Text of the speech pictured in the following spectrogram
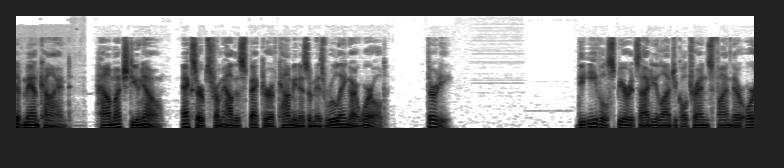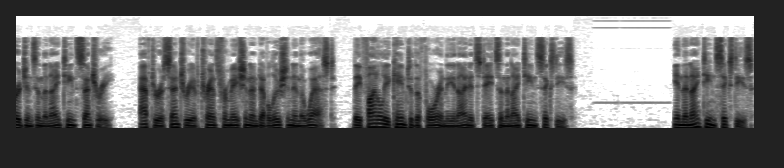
of Mankind. How much do you know? Excerpts from How the Spectre of Communism is Ruling Our World. 30. The evil spirit's ideological trends find their origins in the 19th century. After a century of transformation and evolution in the West, they finally came to the fore in the United States in the 1960s. In the 1960s,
